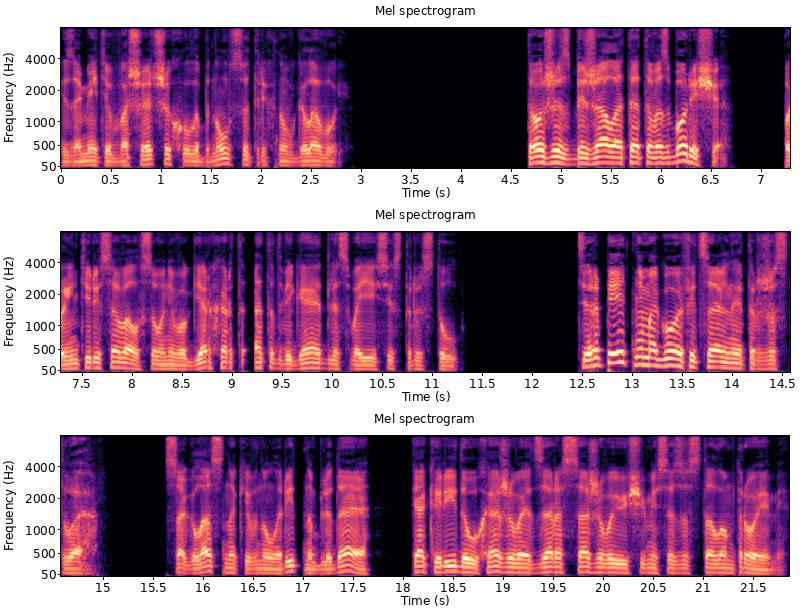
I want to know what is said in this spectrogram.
и, заметив вошедших, улыбнулся, тряхнув головой. «Тоже сбежал от этого сборища?» — поинтересовался у него Герхард, отодвигая для своей сестры стул. «Терпеть не могу официальные торжества», — согласно кивнул Рид, наблюдая, как Рида ухаживает за рассаживающимися за столом троями.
